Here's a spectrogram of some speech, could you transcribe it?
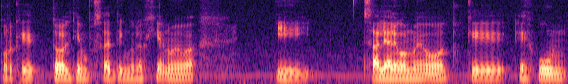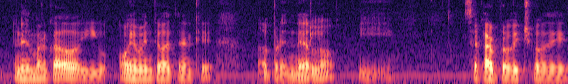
porque todo el tiempo sale tecnología nueva y sale algo nuevo que es boom en el mercado y obviamente va a tener que aprenderlo y sacar provecho de,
